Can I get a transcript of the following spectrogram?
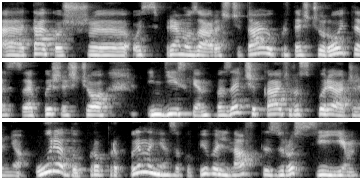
Е, Також е, ось прямо зараз читаю про те, що Reuters пише, що індійські НПЗ чекають розпорядження уряду про припинення закупівель нафти з Росії.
